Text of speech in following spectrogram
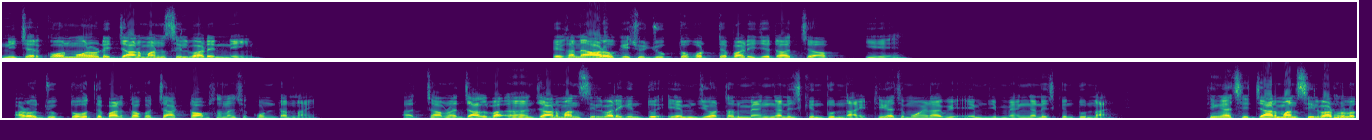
নিচের কোন মৌলটি জার্মান সিলভারের নেই? এখানে আরও কিছু যুক্ত করতে পারি, যেটা হচ্ছে ইয়ে। আরও যুক্ত হতে পারে। দেখো, চারটা অপশান আছে, কোনটা নাই? আচ্ছা আমরা জালবা জার্মান সিলভারে কিন্তু এমজি, অর্থাৎ ম্যাঙ্গানিজ কিন্তু নাই, ঠিক আছে? মনে রাখবি এমজি, ম্যাঙ্গানিজ কিন্তু নাই। ঠিক আছে? জার্মান সিলভার হলো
